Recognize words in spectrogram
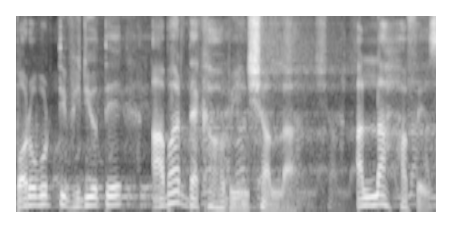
পরবর্তী ভিডিওতে আবার দেখা হবে ইনশাল্লাহ আল্লাহ হাফেজ।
